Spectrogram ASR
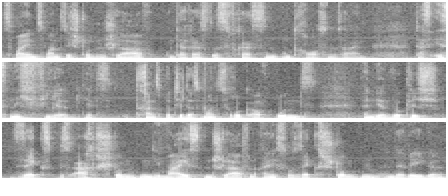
22 Stunden Schlaf und der Rest ist Fressen und draußen sein. Das ist nicht viel. Jetzt transportiert das mal zurück auf uns. Wenn wir wirklich sechs bis acht Stunden, die meisten schlafen eigentlich so sechs Stunden in der Regel,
